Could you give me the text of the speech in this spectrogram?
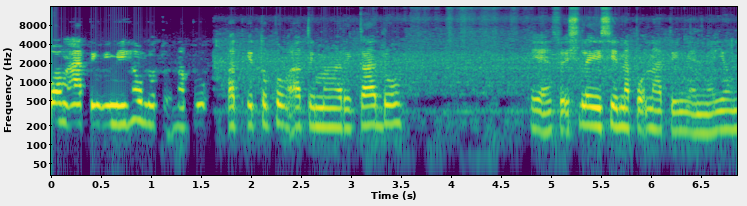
Po ang ating inihaw, luto na po. At ito po ang ating mga ricado. Ayan, so slicein na po natin yan ngayon.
